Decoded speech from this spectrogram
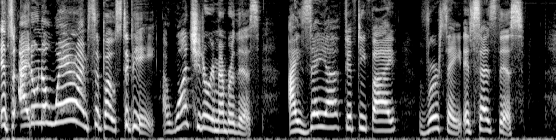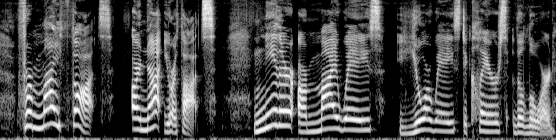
it's, I don't know where I'm supposed to be. I want you to remember this Isaiah 55, verse 8. It says this For my thoughts are not your thoughts, neither are my ways your ways, declares the Lord.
